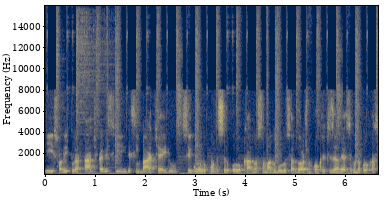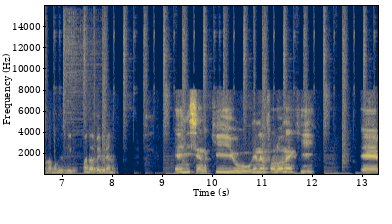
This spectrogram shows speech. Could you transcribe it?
e sua leitura tática desse, desse embate aí do segundo contra o terceiro colocado, nosso amado Borussia Dortmund, concretizando a segunda colocação da Bundesliga. Manda ver, Breno. É, iniciando que o Renan falou, né, que é,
